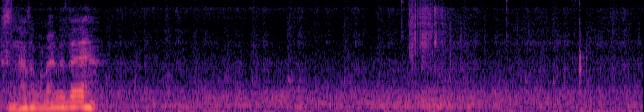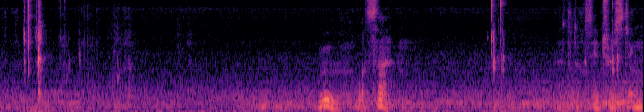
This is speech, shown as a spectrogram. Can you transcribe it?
There's another one over there. Ooh, what's that? That looks interesting.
